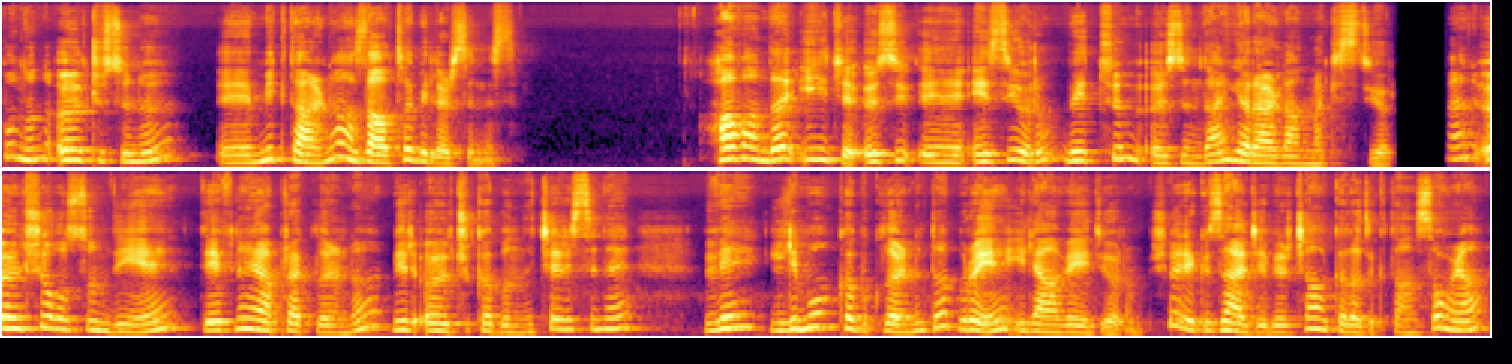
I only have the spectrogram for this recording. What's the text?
bunun ölçüsünü, e, miktarını azaltabilirsiniz. Havanda iyice özü, e, eziyorum ve tüm özünden yararlanmak istiyorum. Ben ölçü olsun diye defne yapraklarını bir ölçü kabının içerisine ve limon kabuklarını da buraya ilave ediyorum. Şöyle güzelce bir çalkaladıktan sonra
